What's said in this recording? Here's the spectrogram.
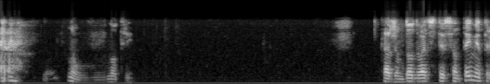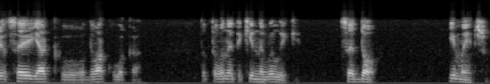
е, ну, внутрі. Кажемо, до 20 сантиметрів це як два кулака. Тобто вони такі невеликі. Це до і менше. Е,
